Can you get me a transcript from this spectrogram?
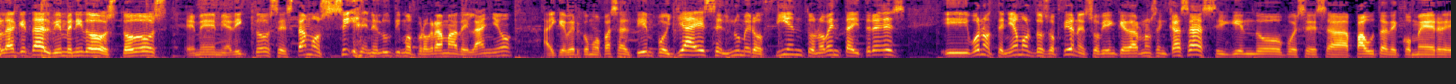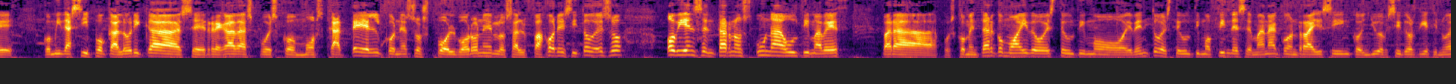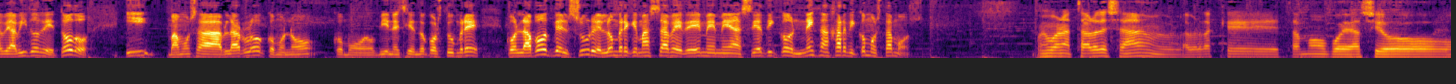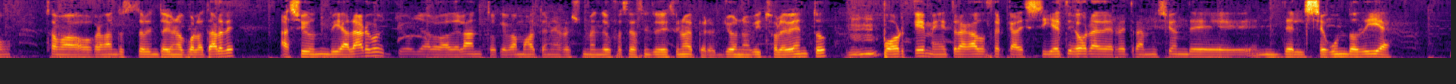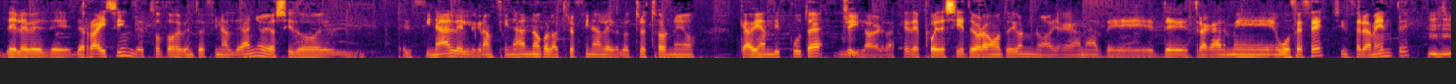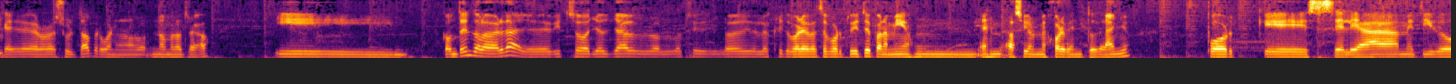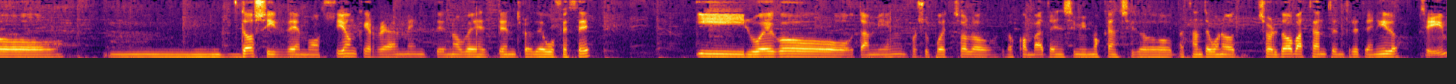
Hola, ¿qué tal? Bienvenidos todos, MM Adictos. Estamos, sí, en el último programa del año. Hay que ver cómo pasa el tiempo. Ya es el número 193. Y bueno, teníamos dos opciones. O bien quedarnos en casa siguiendo pues esa pauta de comer eh, comidas hipocalóricas eh, regadas pues con moscatel, con esos polvorones, los alfajores y todo eso. O bien sentarnos una última vez para pues comentar cómo ha ido este último evento, este último fin de semana con Rising, con UFC 219, ha habido de todo y vamos a hablarlo, como no, como viene siendo costumbre, con la voz del sur, el hombre que más sabe de MMA asiático, Nathan Hardy, ¿cómo estamos? Muy buenas tardes, Sam. La verdad es que estamos, pues ha sido, estamos grabando este 31 por la tarde. Ha sido un día largo, yo ya lo adelanto que vamos a tener resumen de UFC 219, pero yo no he visto el evento porque me he tragado cerca de 7 horas de retransmisión de, del segundo día del de, de Rising, de estos dos eventos de final de año, y ha sido el, el final, el gran final, ¿no? Con las tres finales de los tres torneos que habían disputas y la verdad es que después de 7 horas, como te digo, no había ganas de, de tragarme UFC, sinceramente, que los resultados, pero bueno, no, no me lo he tragado. Y contento, la verdad. Yo he visto, yo ya lo, lo estoy- lo he, escrito varias veces por Twitter. Para mí es un, es- ha sido el mejor evento del año porque se le ha metido mm, dosis de emoción que realmente no ves dentro de UFC. Y luego también, por supuesto, los, los combates en sí mismos que han sido bastante buenos, sobre todo bastante entretenidos. Sí,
